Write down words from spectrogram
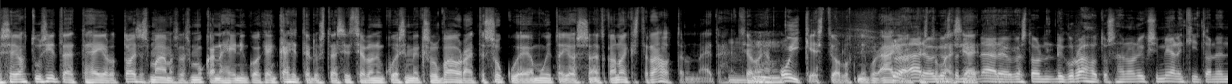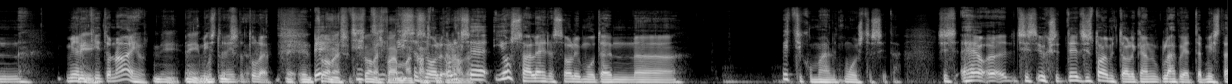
Se johtuu siitä, että he ei ollut toisessa maailmansodassa mukana, he ei niin oikein käsitellyt sitä. Sitten siellä on niin kuin esimerkiksi ollut vauraita sukuja ja muita jossain, jotka on oikeasti rahoittanut näitä. Mm. Siellä on ihan oikeasti ollut niin kuin Kyllä äärioikeisto, äärioikeistolaisia. niin, äärioikeiston niin rahoitushan on yksi mielenkiintoinen, mielenkiintoinen aihe, Niin, niin, mistä mutta niitä tulee. Suomessa- Suomessa varmaan missä se oli? Oliko se, jossain lehdessä oli muuten, äh, vitsi kun mä en nyt muista sitä. Siis, he, siis, yksi, siis toimittaja oli käynyt läpi, että mistä,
